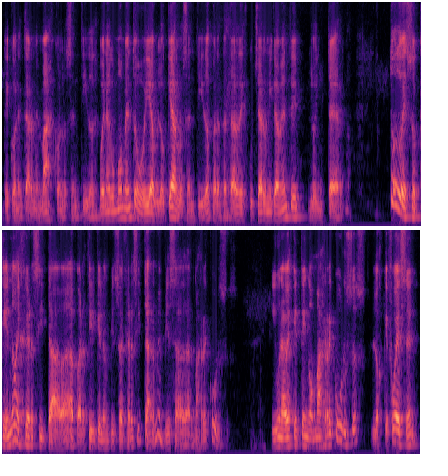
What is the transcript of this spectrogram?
de conectarme más con los sentidos. Después en algún momento voy a bloquear los sentidos para tratar de escuchar únicamente lo interno. Todo eso que no ejercitaba, a partir que lo empiezo a ejercitar, me empieza a dar más recursos. Y una vez que tengo más recursos, los que fuesen,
